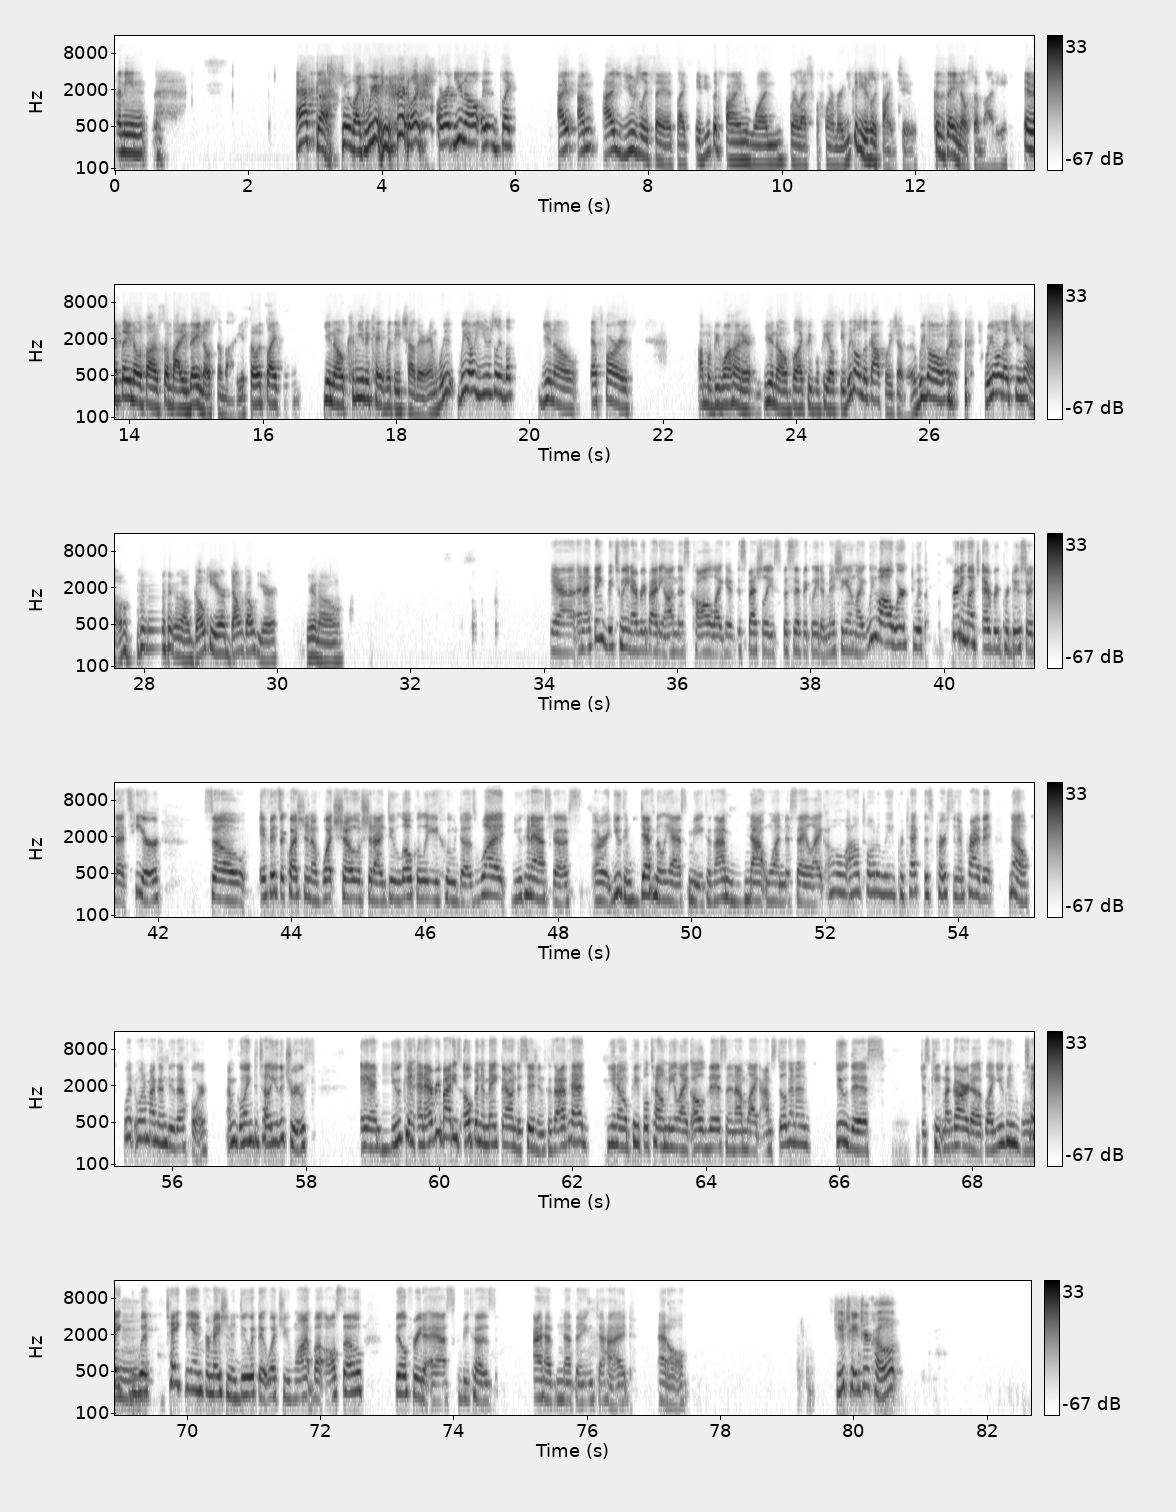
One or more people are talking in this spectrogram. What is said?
i mean ask us. Like we're here like or you know it's like i i'm i usually say it's like if you could find one burlesque performer you could usually find two because they know somebody. And if they know somebody they know somebody. So it's like you know communicate with each other. And we we all usually look you know as far as I'm gonna be 100, you know, Black People POC. We're gonna look out for each other. We're gonna we're gonna let you know. you know, go here, don't go here. You know. Yeah, and I think between everybody on this call, like if, especially specifically to Michigan, like we've all worked with pretty much every producer that's here. So if it's a question of what shows should I do locally, who does what, you can ask us or you can definitely ask me because I'm not one to say like, oh, I'll totally protect this person in private. No, what what am I going to do that for? I'm going to tell you the truth, and you can. And everybody's open to make their own decisions because I've had you know people tell me like, oh, this, and I'm like, I'm still gonna do this. Just keep my guard up. Like you can take mm-hmm. with take the information and do with it what you want, but also feel free to ask because I have nothing to hide at all. Do you change your coat?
